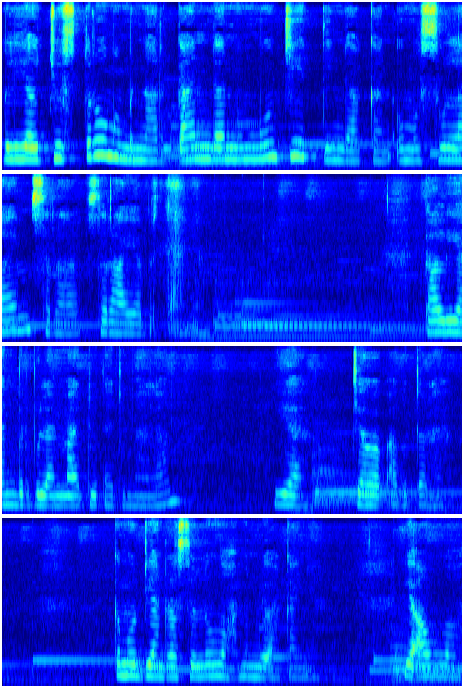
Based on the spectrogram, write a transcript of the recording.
beliau justru membenarkan dan memuji tindakan Ummu Sulaim seraya bertanya. Kalian berbulan madu tadi malam? Ya, jawab Abu Talha. Kemudian Rasulullah mendoakannya, "Ya Allah,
